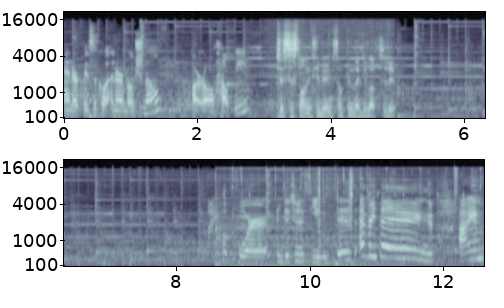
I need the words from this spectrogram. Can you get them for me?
and our physical and our emotional are all healthy. Just as long as you're doing something that you love to do. Indigenous youth is everything! I am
